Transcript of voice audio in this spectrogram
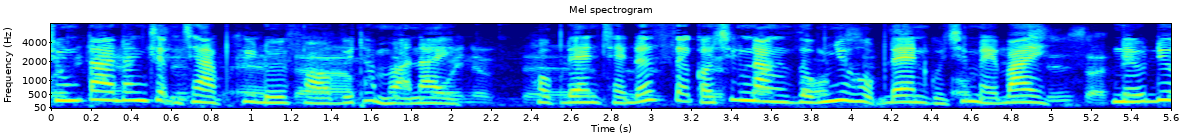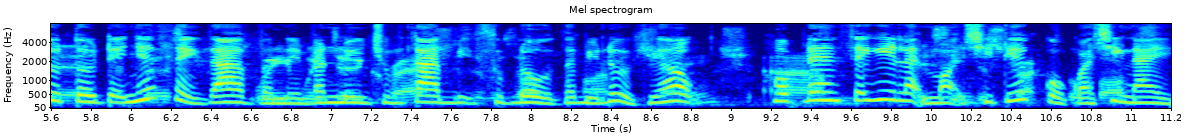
Chúng ta đang chậm chạp khi đối phó với thảm họa này. Hộp đen trái đất sẽ có chức năng giống như hộp đen của chiếc máy bay. Nếu điều tồi tệ nhất xảy ra và nền văn minh chúng ta bị sụp đổ do biến đổi khí hậu, hộp đen sẽ ghi lại mọi chi tiết của quá trình này.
